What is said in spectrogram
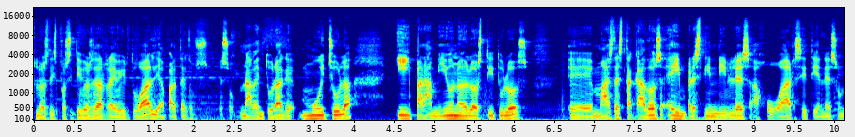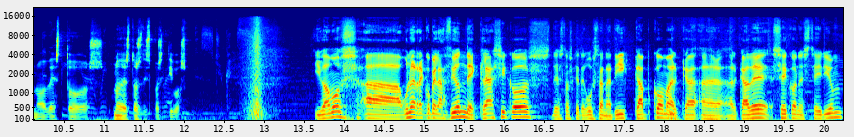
los dispositivos de red virtual y aparte, pues, eso, una aventura que, muy chula y para mí uno de los títulos eh, más destacados e imprescindibles a jugar si tienes uno de estos, uno de estos dispositivos. Y vamos a una recopilación de clásicos de estos que te gustan a ti, Capcom Arcade Second Stadium,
